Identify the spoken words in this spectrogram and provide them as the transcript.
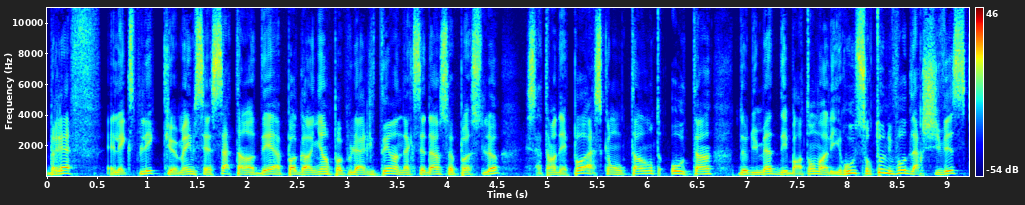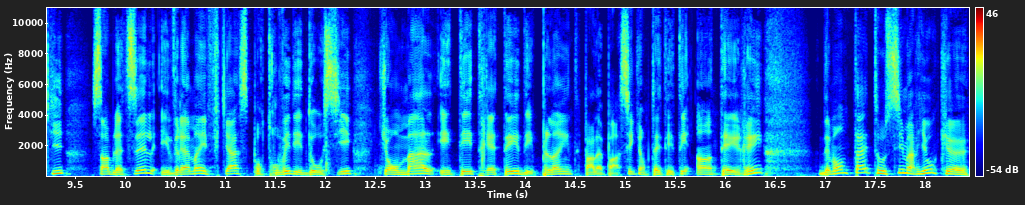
Bref, elle explique que même si elle s'attendait à pas gagner en popularité en accédant à ce poste-là, elle s'attendait pas à ce qu'on tente autant de lui mettre des bâtons dans les roues, surtout au niveau de l'archiviste qui, semble-t-il, est vraiment efficace pour trouver des dossiers qui ont mal été traités, des plaintes par le passé qui ont peut-être été enterrées. Démontre peut-être aussi, Mario, que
